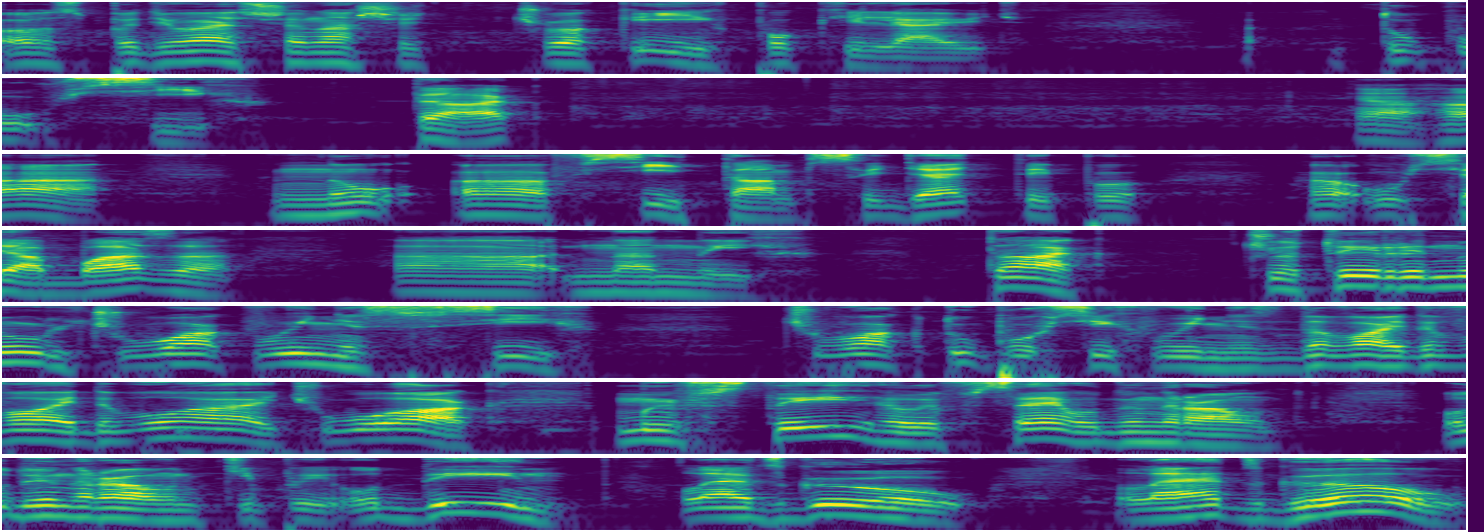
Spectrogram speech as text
е, сподіваюсь, що наші чуваки їх покиляють. Тупо всіх. Так. Ага. Ну, всі там сидять, типу, уся база на них. Так, 4-0, чувак виніс всіх. Чувак тупо всіх виніс. Давай, давай, давай, чувак. Ми встигли, все, один раунд. Один раунд, типи, один. Let's go. Let's go.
